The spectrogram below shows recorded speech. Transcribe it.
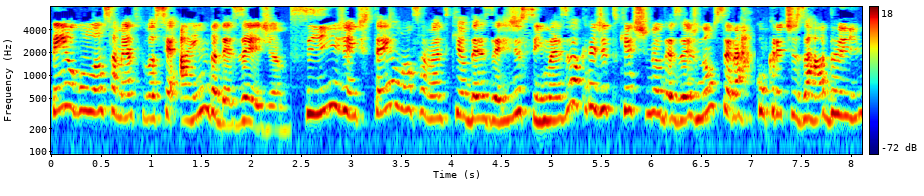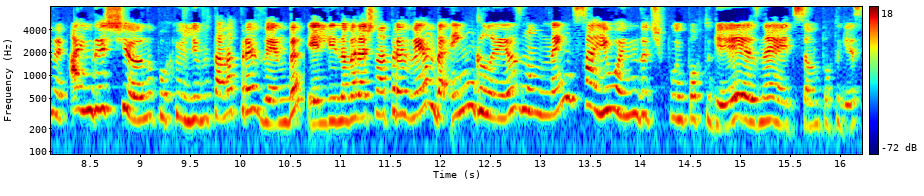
Tem algum lançamento que você ainda deseja? Sim, gente, tem um lançamento que eu desejo sim, mas eu acredito que este meu desejo não será concretizado aí, né? Ainda este ano, porque o livro tá na pré-venda. Ele, na verdade, tá na pré-venda em inglês, não nem saiu ainda, tipo, em português, né? Edição em português.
